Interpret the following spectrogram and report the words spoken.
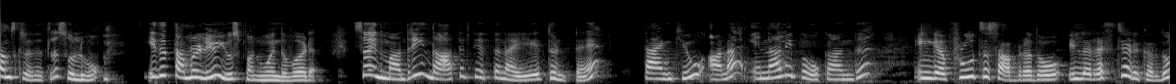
சம்ஸ்கிருதத்துல சொல்லுவோம். இது தமிழ்லையும் யூஸ் பண்ணுவோம் இந்த வேர்டை ஸோ இந்த மாதிரி இந்த ஆதித்யத்தை நான் ஏற்றுன்ட்டேன் தேங்க்யூ ஆனால் என்னால் இப்போ உட்காந்து இங்கே ஃப்ரூட்ஸை சாப்பிட்றதோ இல்லை ரெஸ்ட் எடுக்கிறதோ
